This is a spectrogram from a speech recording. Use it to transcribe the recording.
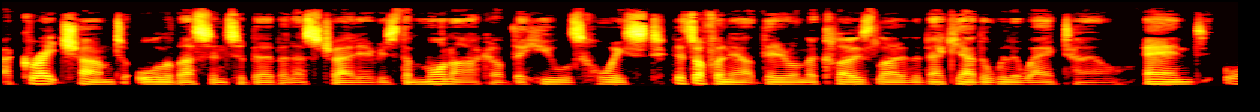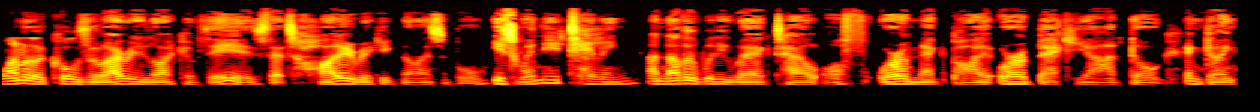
a great charm to all of us in suburban Australia is the monarch of the hills hoist that's often out there on the clothesline in the backyard, the willow wagtail. And one of the calls that I really like of theirs that's highly recognizable is when they're telling another willy wagtail off or a magpie or a backyard dog and going,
